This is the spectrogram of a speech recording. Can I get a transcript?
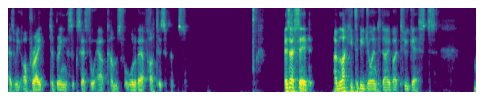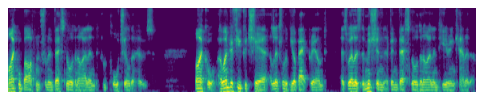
as we operate to bring successful outcomes for all of our participants. As I said, I'm lucky to be joined today by two guests, Michael Barton from Invest Northern Ireland and Paul Childerhose. Michael, I wonder if you could share a little of your background as well as the mission of Invest Northern Ireland here in Canada.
